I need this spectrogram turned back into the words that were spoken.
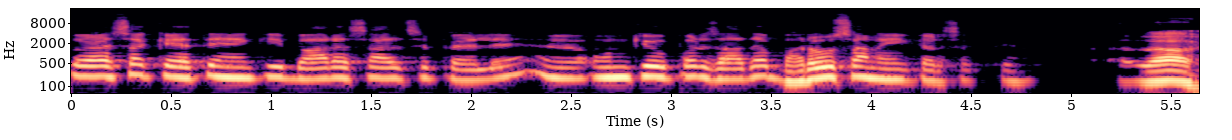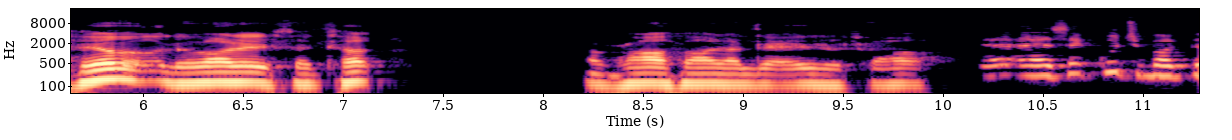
तो ऐसा कहते हैं कि 12 साल से पहले उनके ऊपर ज़्यादा भरोसा नहीं कर सकते ऐसे कुछ भक्त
